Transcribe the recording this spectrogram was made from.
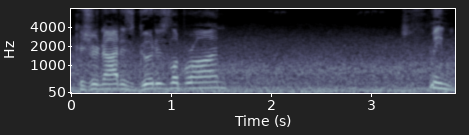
because you're not as good as LeBron. I mean,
